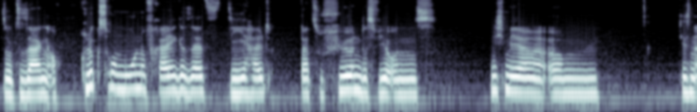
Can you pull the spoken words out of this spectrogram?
sozusagen auch Glückshormone freigesetzt, die halt dazu führen, dass wir uns nicht mehr ähm, diesen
